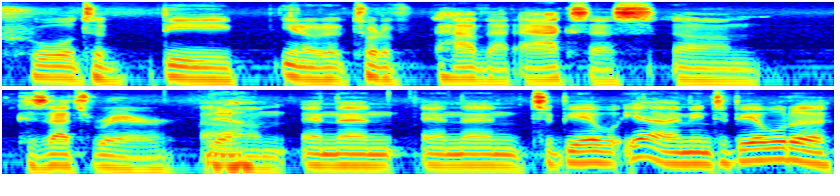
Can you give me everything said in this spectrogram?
cool to be, you know, to sort of have that access because that's rare. Yeah. Um, and then and then to be able, yeah, I mean, to be able to,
